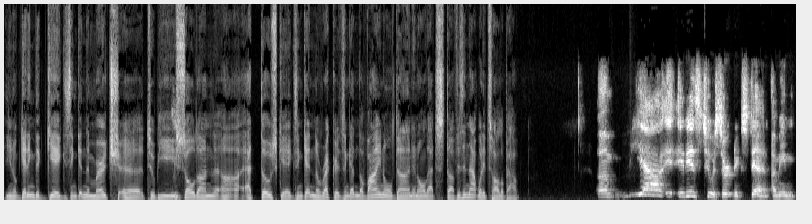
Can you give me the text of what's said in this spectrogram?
you know getting the gigs and getting the merch uh, to be mm. sold on uh, uh, at those gigs and getting the records and getting the vinyl done and all that stuff. Isn't that what it's all about? Um, yeah, it, it is to a certain extent. I mean,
